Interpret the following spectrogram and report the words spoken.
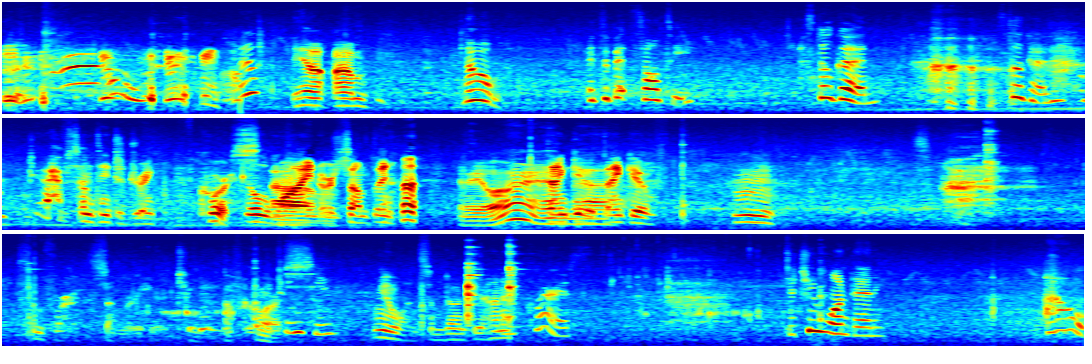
Yeah, um, no. It's a bit salty. Still good. Still good. Do you have something to drink? Of course. A little wine Um, or something? There you are. thank and, you, uh, thank you. Mm. Some for summer here, too. Of course. Thank you. You want some, don't you, honey? Of course. Did you want any? Oh,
